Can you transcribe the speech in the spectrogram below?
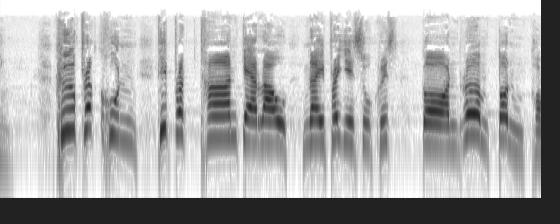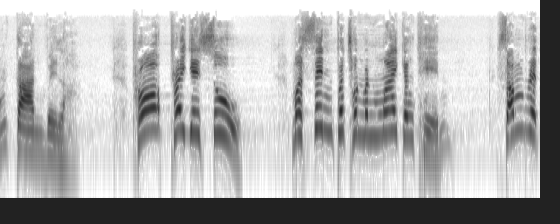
ง คือพระคุณที่ประทานแก่เราในพระเยซูคริสต์ก่อนเริ่มต้นของการเวลา เพราะพระเยซูมาสิ้นพระชนมันไม้กางเขนสำเร็จ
